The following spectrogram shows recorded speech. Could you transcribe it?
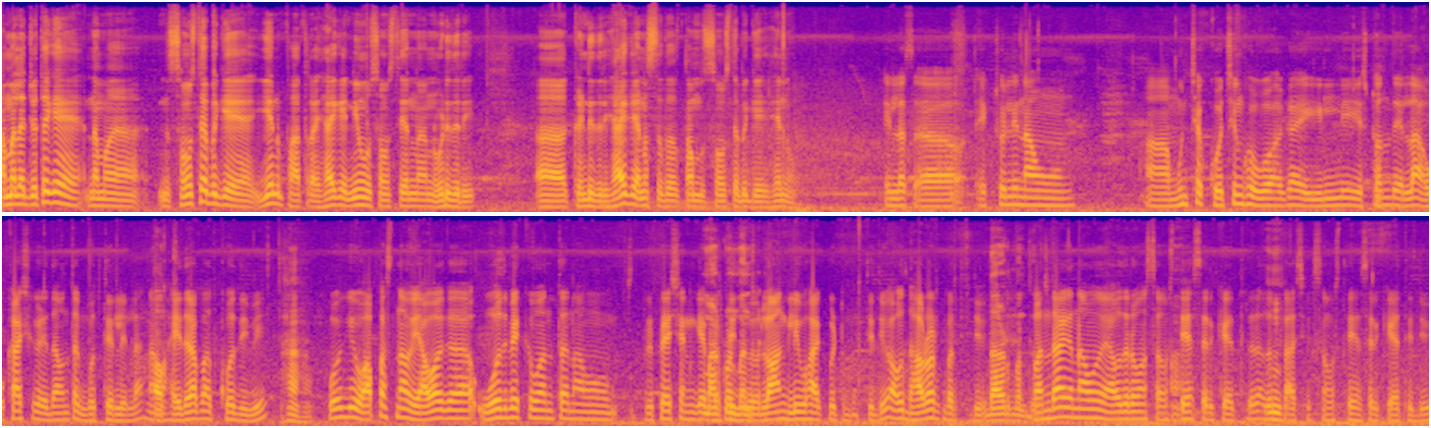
ಆಮೇಲೆ ಜೊತೆಗೆ ನಮ್ಮ ಸಂಸ್ಥೆ ಬಗ್ಗೆ ಏನು ಪಾತ್ರ ಹೇಗೆ ನೀವು ಸಂಸ್ಥೆಯನ್ನು ನೋಡಿದಿರಿ ಕಂಡಿದ್ರಿ ಹೇಗೆ ಅನಿಸ್ತದ ತಮ್ಮ ಸಂಸ್ಥೆ ಬಗ್ಗೆ ಏನು? ಇಲ್ಲ ಸ ಆ್ಯಕ್ಚುಲಿ ನಾವು ಮುಂಚೆ ಕೋಚಿಂಗ್ ಹೋಗುವಾಗ ಇಲ್ಲಿ ಇಷ್ಟೊಂದು ಎಲ್ಲ ಅವಕಾಶಗಳಿದಾವೆ ಅಂತ ಗೊತ್ತಿರಲಿಲ್ಲ. ನಾವು ಹೈದರಾಬಾದ್ಗೆ ಹೋದಿವಿ. ಹೋಗಿ ವಾಪಸ್ ನಾವು ಯಾವಾಗ ಓದಬೇಕು ಅಂತ ನಾವು ಪ್ರಿಪ್ರೇಷನ್ಗೆ ಲಾಂಗ್ ಲೀವ್ ಹಾಕಿಬಿಟ್ಟು ಬರ್ತಿದ್ವಿ. ಅವು ಧಾರವಾಡಕ್ಕೆ ಬರ್ತಿದ್ವಿ. ಬಂದಾಗ ನಾವು ಯಾವ್ದಾರ ಒಂದು ಸಂಸ್ಥೆ ಹೆಸರು ಕೇಳ್ತಿದ್ರೆ. ಅದು ಕ್ಲಾಸಿಕ್ ಸಂಸ್ಥೆ ಹೆಸರು ಕೇಳ್ತಿದ್ವಿ.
